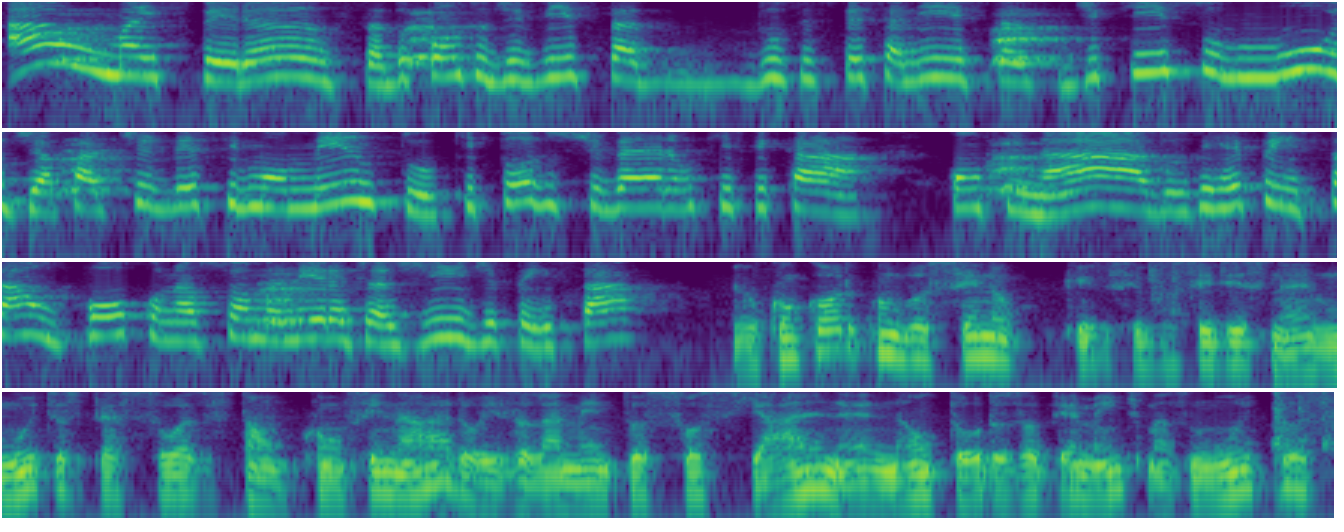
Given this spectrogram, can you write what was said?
há uma esperança, do ponto de vista dos especialistas, de que isso mude a partir desse momento que todos tiveram que ficar confinados e repensar um pouco na sua maneira de agir, de pensar? Eu concordo com você no que se você diz, né? Muitas pessoas estão confinadas, isolamento social, né? Não todos, obviamente, mas muitos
